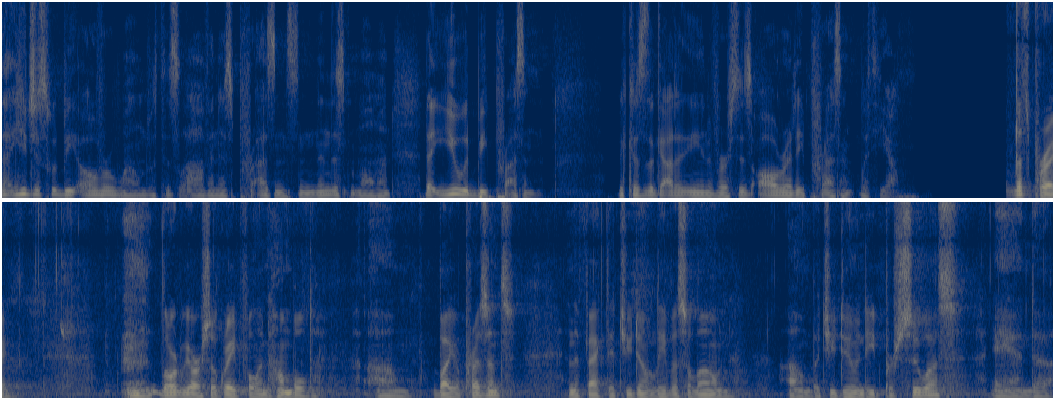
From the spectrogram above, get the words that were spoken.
That you just would be overwhelmed with His love and His presence. And in this moment, that you would be present because the God of the universe is already present with you. Let's pray. Lord, we are so grateful and humbled um, by your presence and the fact that you don't leave us alone, um, but you do indeed pursue us and uh,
